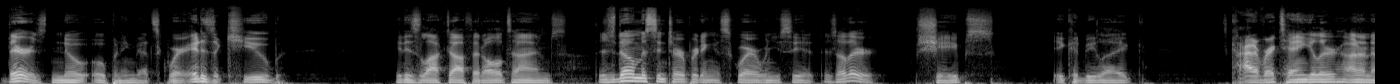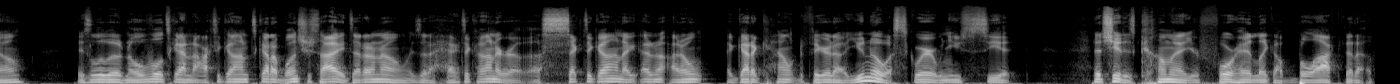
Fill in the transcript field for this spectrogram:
There is no opening that square. It is a cube. It is locked off at all times. There's no misinterpreting a square when you see it. There's other shapes. It could be like it's kind of rectangular. I don't know. It's a little bit of an oval. It's got an octagon. It's got a bunch of sides. I don't know. Is it a hectagon or a, a sectagon? I, I don't. I don't. I gotta count to figure it out. You know a square when you see it. That shit is coming at your forehead like a block that a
